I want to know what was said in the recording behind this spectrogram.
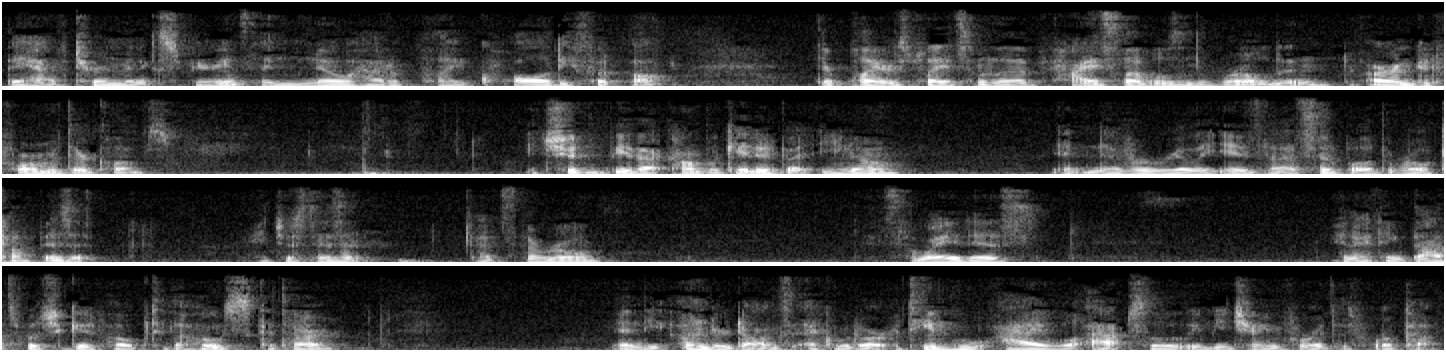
They have tournament experience. They know how to play quality football. Their players play at some of the highest levels in the world and are in good form with their clubs. It shouldn't be that complicated, but you know, it never really is that simple at the World Cup, is it? It just isn't. That's the rule. It's the way it is. And I think that's what should give hope to the hosts, Qatar, and the underdogs, Ecuador, a team who I will absolutely be cheering for at this World Cup.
